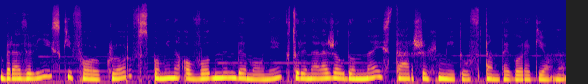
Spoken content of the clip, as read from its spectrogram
Brazylijski folklor wspomina o wodnym demonie, który należał do najstarszych mitów tamtego regionu.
